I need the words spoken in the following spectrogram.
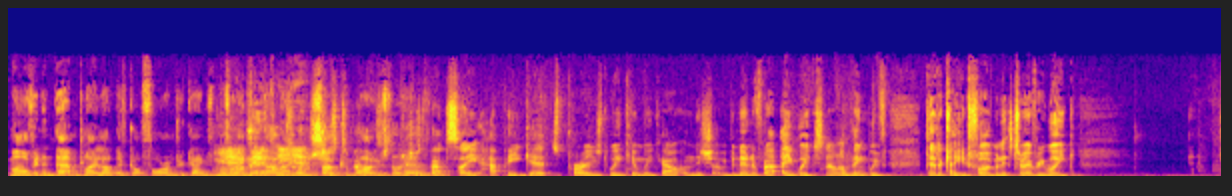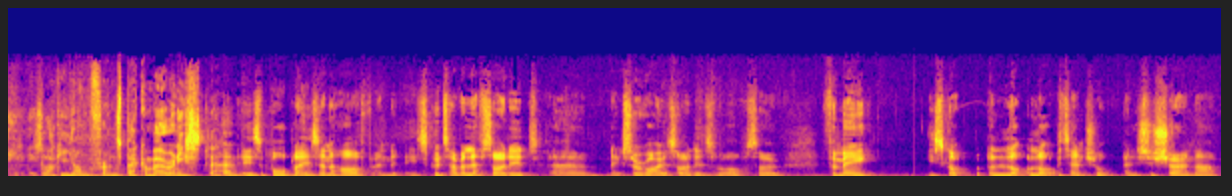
Marvin and Dan play like they've got 400 games. between Yeah, I mean, them. I was, Exactly, I yeah. was so just about, composed. to, I a was just about to say, Happe gets praised week in, week out on this show. We've been doing it for about eight weeks now, and I think we've dedicated five minutes to every week. He's like a young Franz Beckenbauer, and he's Stan. He's a ball playing centre half, and it's good to have a left sided um, next to a right sided as well. So for me, he's got a lot, a lot of potential, and it's just showing now.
